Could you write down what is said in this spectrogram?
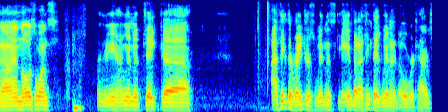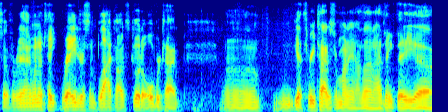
Uh, and those ones, for me, I'm going to take. Uh, I think the Rangers win this game, but I think they win in overtime. So for me, I'm going to take Rangers and Blackhawks go to overtime. Um, get three times their money on that. I think they. Uh,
